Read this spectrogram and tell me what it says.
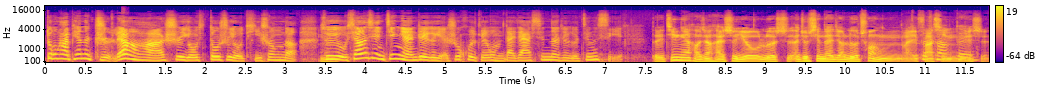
动画片的质量哈是有都是有提升的，所以我相信今年这个也是会给我们大家新的这个惊喜。对，今年好像还是由乐视啊，就现在叫乐创来发行，应该是，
